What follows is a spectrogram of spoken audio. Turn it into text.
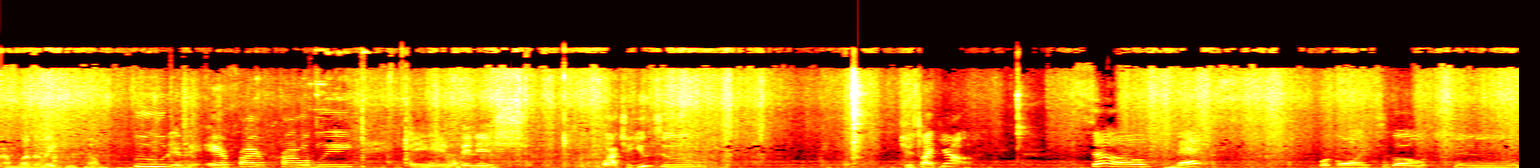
I'm gonna make me some food in the air fryer probably and finish watching YouTube just like y'all. So next, we're going to go to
